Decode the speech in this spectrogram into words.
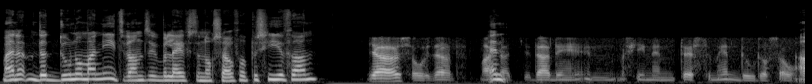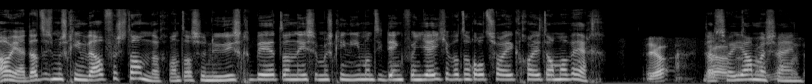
maar dat, dat doe nog maar niet, want u beleeft er nog zoveel plezier van. Ja, zo is dat. Maar En- dat je daar in, in- misschien een testament doet of zo. Oh ja, dat is misschien wel verstandig. Want als er nu is gebeurd, dan is er misschien iemand die denkt van... jeetje, wat een rotzooi, ik gooi het allemaal weg. Ja. Dat ja, zou jammer zijn.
